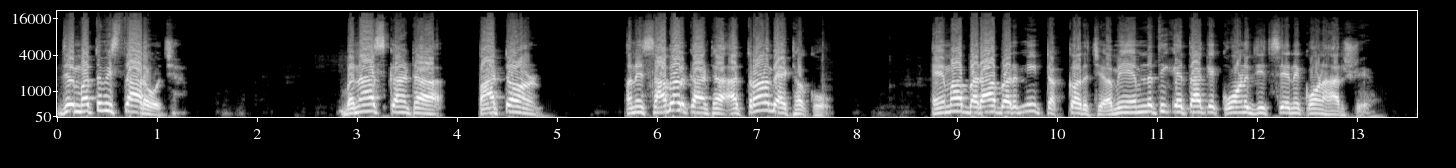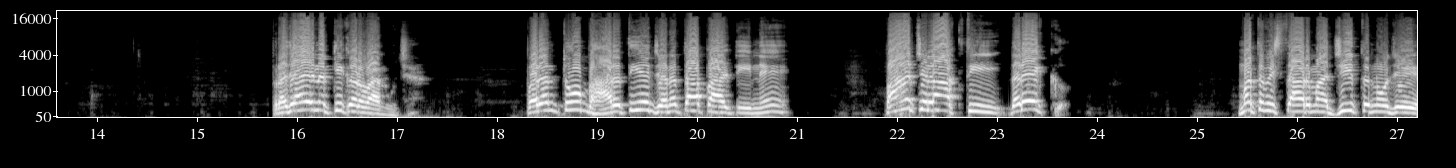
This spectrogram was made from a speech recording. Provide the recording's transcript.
જે મત વિસ્તારો છે, બનાસકાંઠા, પાટણ અને સાબરકાંઠા, આ ત્રણ બેઠકો એમાં બરાબરની ટક્કર છે. અમે એમ નથી કહેતા કે કોણ જીતશે અને કોણ હારશે. પ્રજાએ નક્કી કરવાનું છે. પરંતુ ભારતીય જનતા પાર્ટીને પાંચ લાખથી દરેક મત વિસ્તારમાં જીતનો જે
